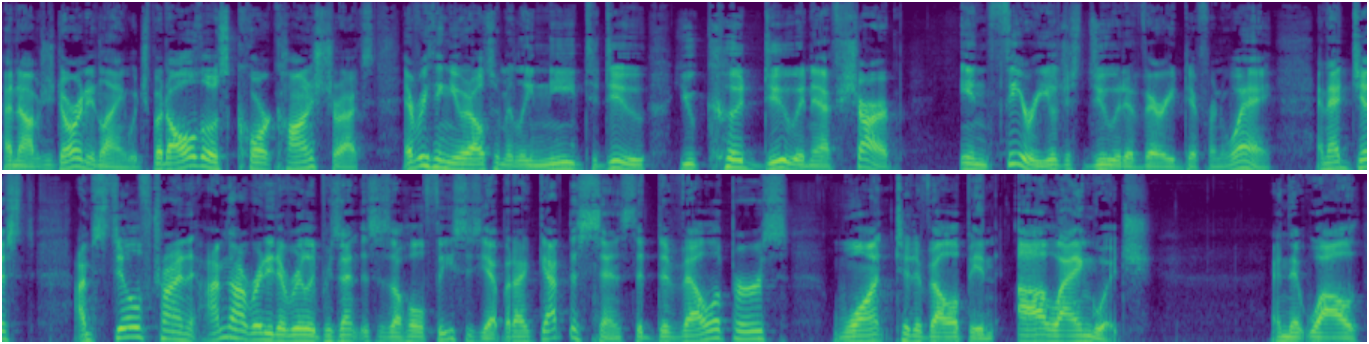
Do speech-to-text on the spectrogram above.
an object oriented language, but all those core constructs, everything you would ultimately need to do, you could do in F Sharp in theory, you'll just do it a very different way. And I just, I'm still trying to, I'm not ready to really present this as a whole thesis yet, but I've got the sense that developers want to develop in a language. And that while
